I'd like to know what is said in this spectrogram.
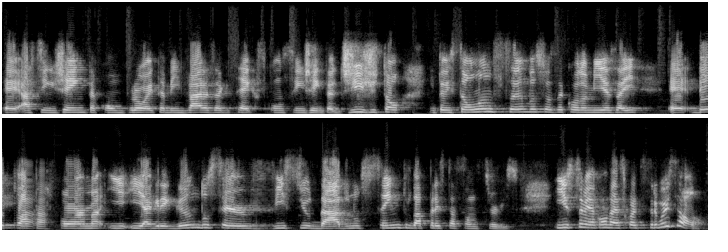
é, a Singenta comprou aí também várias agtechs com Singenta Digital. Então estão lançando as suas economias aí é, de plataforma e, e, agregando o serviço e o dado no centro da prestação do serviço. E isso também acontece com a distribuição,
